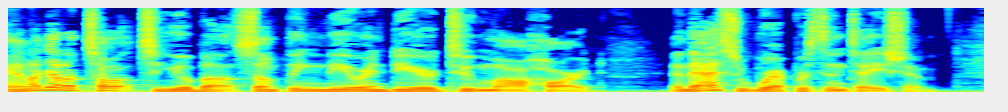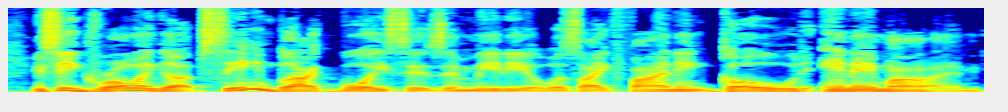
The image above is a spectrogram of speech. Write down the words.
and I gotta talk to you about something near and dear to my heart, and that's representation. You see, growing up, seeing black voices in media was like finding gold in a mine.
